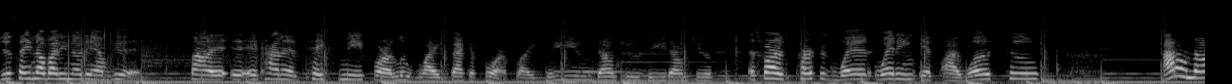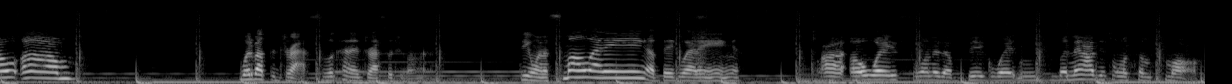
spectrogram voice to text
just ain't nobody no damn good. So it, it, it kind of takes me for a loop, like back and forth. Like, do you, don't you, do you, don't you? As far as perfect wed- wedding, if I was to, I don't know. Um, What about the dress? What kind of dress would you want? Do you want a small wedding, a big wedding? I always wanted a big wedding, but now I just want something small.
